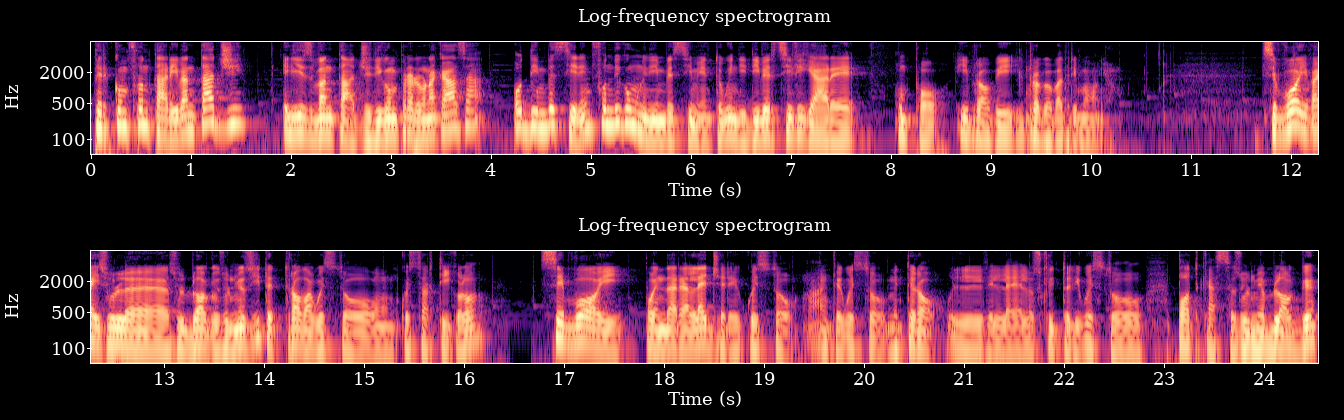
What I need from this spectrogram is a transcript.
per confrontare i vantaggi e gli svantaggi di comprare una casa o di investire in fondi comuni di investimento, quindi diversificare un po' propri, il proprio patrimonio. Se vuoi vai sul, sul blog, sul mio sito e trova questo, questo, articolo. Se vuoi puoi andare a leggere questo, anche questo, metterò il, il, lo scritto di questo podcast sul mio blog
